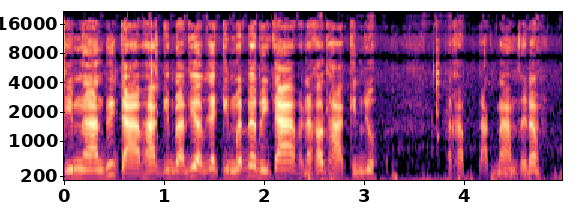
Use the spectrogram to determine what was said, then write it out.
ทีมงานพี่จ่าพากินปลาเที่ยวจะกินมัดเด้อพี่จ่าพะนะเขาถากกินอยู่นะครับ ตักน้ำใส่น้ำ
